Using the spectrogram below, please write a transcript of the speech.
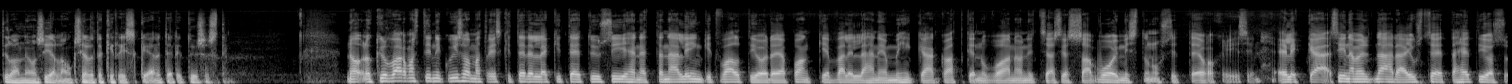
tilanne on siellä? Onko siellä jotakin riskejä nyt erityisesti? No, no kyllä varmasti niin kuin isommat riskit edelleen kiteytyy siihen, että nämä linkit valtioiden ja pankkien välillä ei ole mihinkään katkennut, vaan on itse asiassa voimistunut sitten eurokriisin. Eli siinä me nyt nähdään just se, että heti jos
